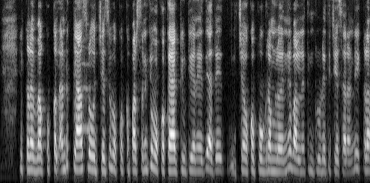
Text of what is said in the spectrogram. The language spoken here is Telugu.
ఇక్కడ ఒక్కొక్క అంటే క్లాస్లో వచ్చేసి ఒక్కొక్క పర్సన్కి ఒక్కొక్క యాక్టివిటీ అనేది అదే ఇచ్చే ఒక ప్రోగ్రామ్లో వాళ్ళని అయితే ఇంక్లూడ్ అయితే చేశారండి. ఇక్కడ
